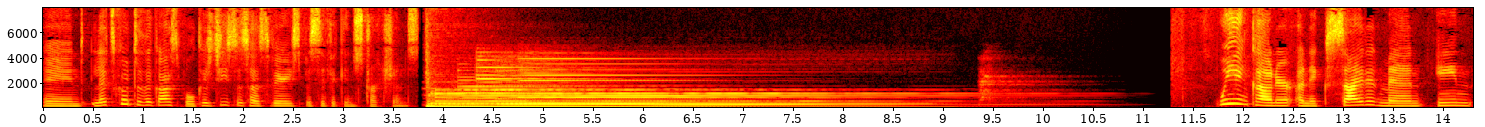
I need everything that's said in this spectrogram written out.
And let's go to the gospel because Jesus has very specific instructions. We encounter an excited man in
